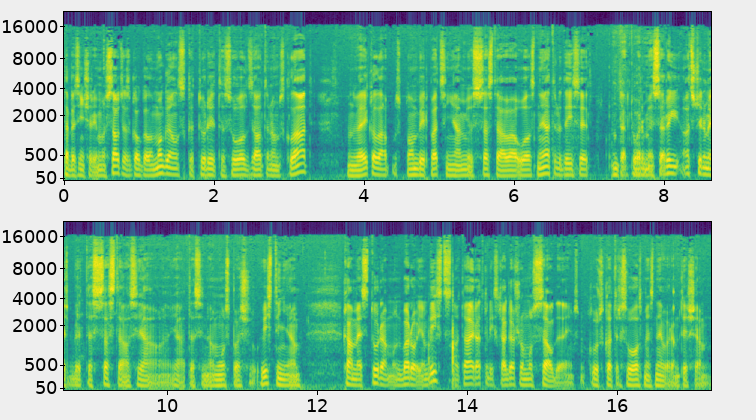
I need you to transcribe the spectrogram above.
tāpēc viņš arī mūs saucas Gogala Mogels, ka tur ir tas olas zeltainums klāt, un veikalā uz plombīra paciņām jūs sastāvā olas neatradīsiet, un ar to mēs arī atšķiramies, bet tas sastāvs, jā, jā, tas ir no mūsu pašu vistiņām. Kā mēs turam un barojam vistas, no tā ir atkarīgs, kā garšo mūsu saldējums, kurus katras olas mēs nevaram tiešām.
